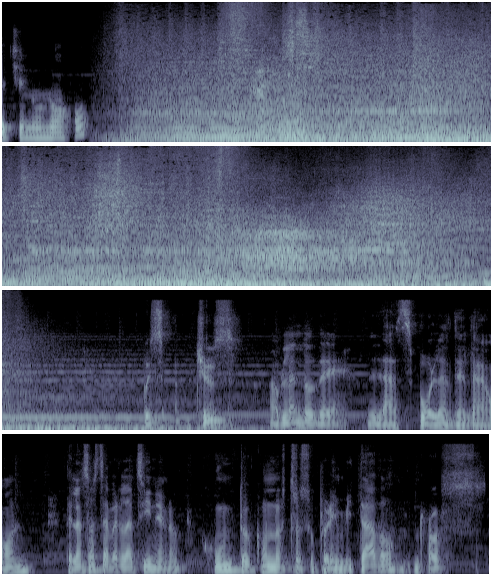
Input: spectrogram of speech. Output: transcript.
echen un ojo. Pues, Chus, hablando de las bolas del dragón, te lanzaste a verla al cine, ¿no? Junto con nuestro super invitado, Ross.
